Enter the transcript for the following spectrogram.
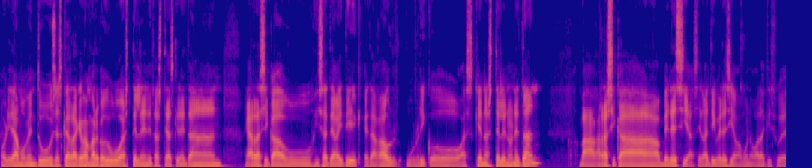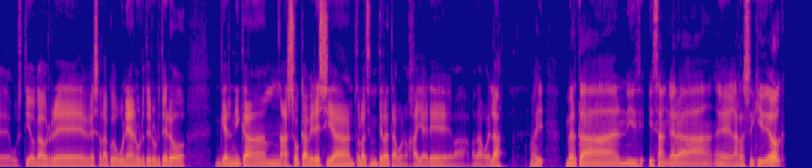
Hori da, momentuz eskerrak eman barko dugu astelen eta aste azkenetan garrasik hau izateagaitik eta gaur urriko azken astelen honetan ba, garrasika berezia, zergatik berezia, ba, bueno, badakizue guztio, gaur eh, bezalako egunean, urtero urtero, Gernikan azoka berezia antolatzen dutela eta bueno, jaia ere ba, badagoela. Bai, bertan iz- izan gara e, garrasikideok,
